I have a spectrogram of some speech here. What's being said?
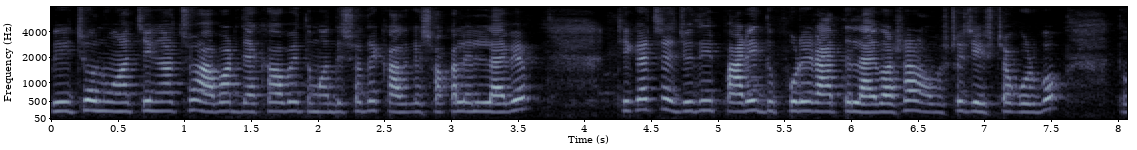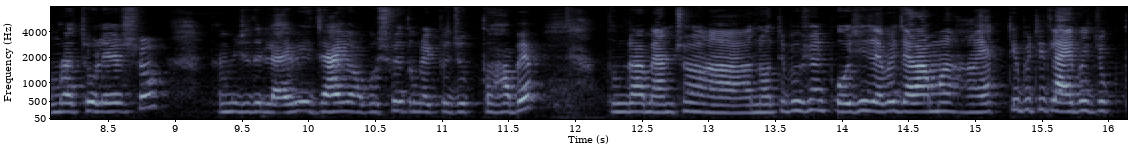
ভীষণ ওয়াচিং আছো আবার দেখা হবে তোমাদের সাথে কালকে সকালের লাইভে ঠিক আছে? যদি পারি দুপুরে রাতে লাইভ আসার অবশ্যই চেষ্টা করব। তোমরা চলে এসো। আমি যদি লাইভে যাই অবশ্যই তোমরা একটু যুক্ত হবে। তোমরা ম্যানশন নোটিফিকেশন পৌঁছে যাবে। যারা আমার অ্যাক্টিভিটি লাইভে যুক্ত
